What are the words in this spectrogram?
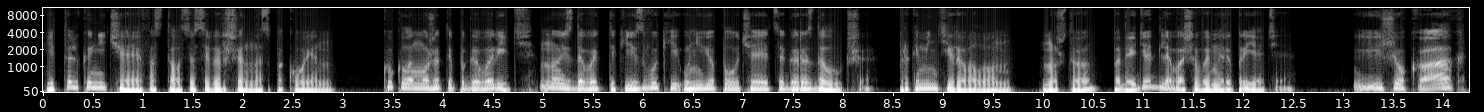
И только Нечаев остался совершенно спокоен. Кукла может и поговорить, но издавать такие звуки у нее получается гораздо лучше, прокомментировал он. «Ну что, подойдет для вашего мероприятия?» «Еще как!»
